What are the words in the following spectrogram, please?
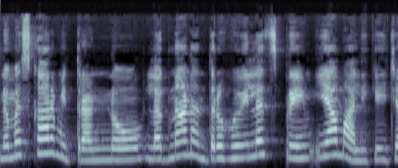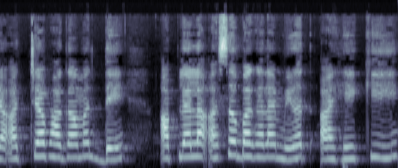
नमस्कार मित्रांनो लग्नानंतर होईलच प्रेम या मालिकेच्या आजच्या भागामध्ये आपल्याला असं बघायला मिळत आहे की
